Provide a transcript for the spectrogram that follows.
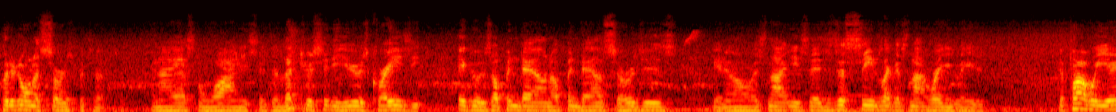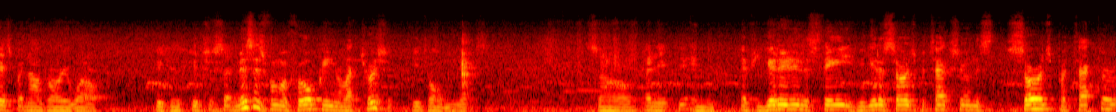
put it on a surge protector. And I asked him why, and he said, the electricity here is crazy. It goes up and down, up and down, surges, you know, it's not, he says, it just seems like it's not regulated. It probably is, but not very well. Because it's just, and this is from a Philippine electrician, he told me this. So, and, it, and if you get it in the state, if you get a surge protector in the surge protector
